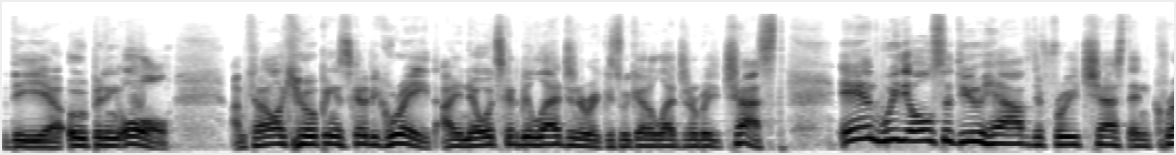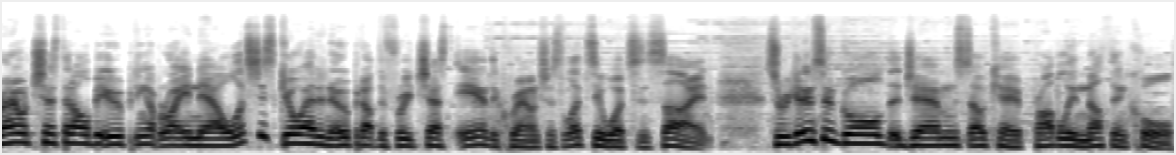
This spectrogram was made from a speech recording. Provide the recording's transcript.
the uh, opening all i'm kind of like hoping it's gonna be great i know it's gonna be legendary because we got a legendary chest and we also do have the free chest and crown chest that i'll be opening up right now let's just go ahead and open up the free chest and the crown chest. Let's see what's inside. So we're getting some gold gems. Okay, probably nothing cool.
